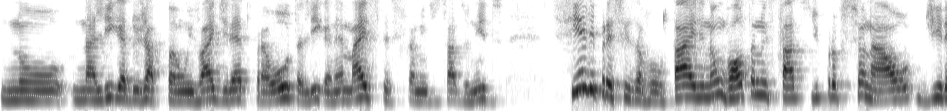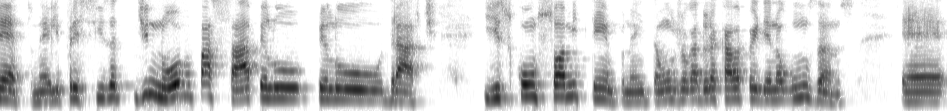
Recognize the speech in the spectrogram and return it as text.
no, na Liga do Japão e vai direto para outra liga, né, mais especificamente dos Estados Unidos, se ele precisa voltar, ele não volta no status de profissional direto, né? Ele precisa de novo passar pelo, pelo draft. E isso consome tempo, né? Então o jogador acaba perdendo alguns anos. É,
